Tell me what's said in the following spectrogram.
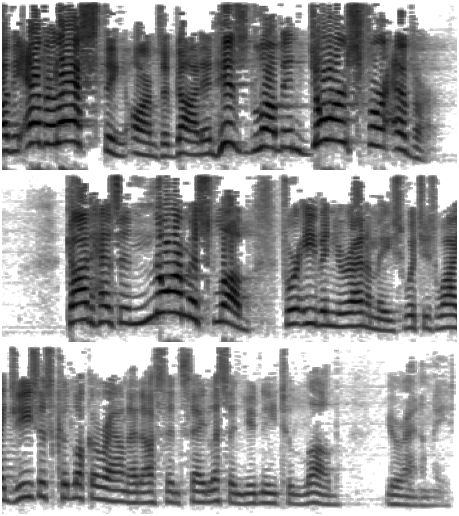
are the everlasting arms of God. And His love endures forever. God has enormous love for even your enemies, which is why Jesus could look around at us and say, Listen, you need to love your enemies.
